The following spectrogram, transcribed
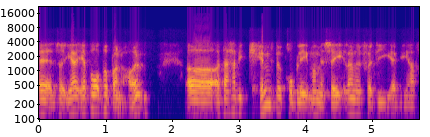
Øh, altså, jeg, jeg bor på Bornholm, og, og der har vi kæmpe problemer med sælerne, fordi at vi har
